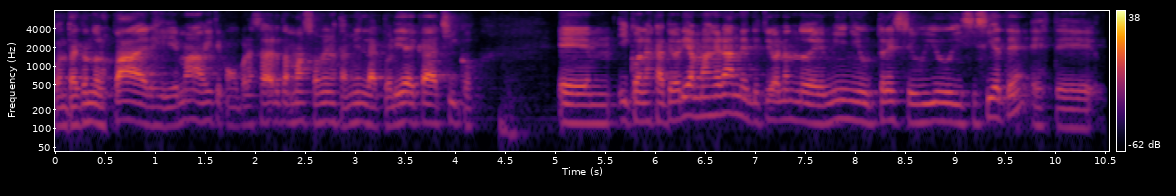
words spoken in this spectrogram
contactando a los padres y demás, viste, como para saber más o menos también la actualidad de cada chico. Eh, y con las categorías más grandes, te estoy hablando de Mini U13, U17, este,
